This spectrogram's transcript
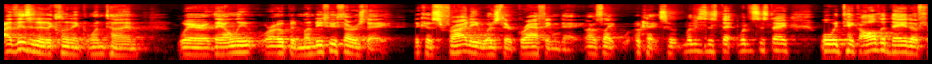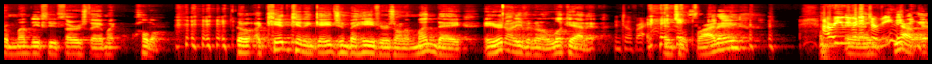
I visited a clinic one time where they only were open Monday through Thursday because Friday was their graphing day. And I was like, okay, so what is this day? What is this day? Well, we take all the data from Monday through Thursday. I'm like, hold on. So a kid can engage in behaviors on a Monday and you're not even going to look at it Until Friday. until Friday. How are you even And, intervening? yeah,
